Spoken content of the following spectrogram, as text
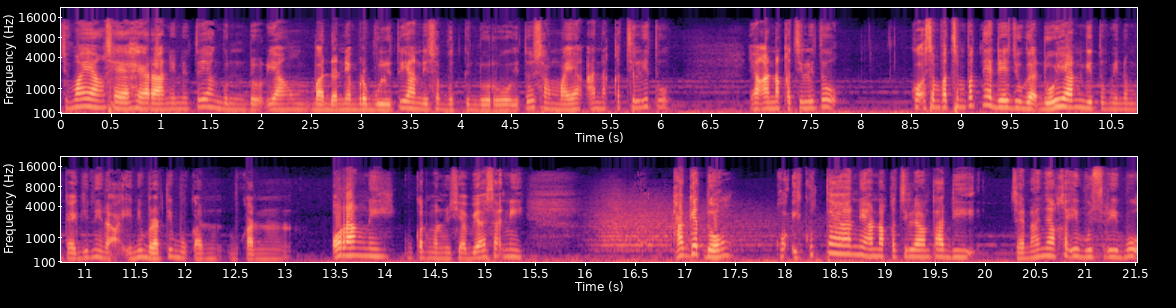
Cuma yang saya heranin itu yang gundur yang badannya berbulu itu yang disebut genduru itu sama yang anak kecil itu. Yang anak kecil itu kok sempat sempatnya dia juga doyan gitu minum kayak gini. Lah ini berarti bukan bukan orang nih bukan manusia biasa nih. Kaget dong kok ikutan nih anak kecil yang tadi? Saya nanya ke ibu seribu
